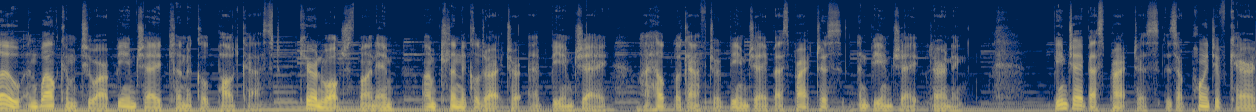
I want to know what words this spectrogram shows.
Hello and welcome to our BMJ Clinical Podcast. Kieran Walsh is my name. I'm Clinical Director at BMJ. I help look after BMJ Best Practice and BMJ Learning. BMJ Best Practice is our point of care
